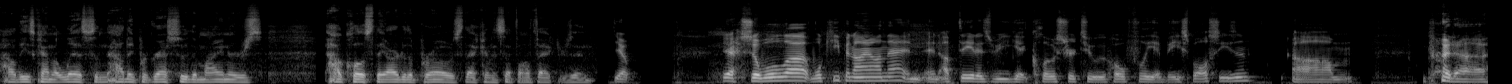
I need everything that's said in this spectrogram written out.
how these kind of lists and how they progress through the minors, how close they are to the pros, that kind of stuff all factors in. Yep. Yeah, so we'll uh, we'll keep an eye on that and, and update as we get closer to hopefully a baseball season. Um, but uh,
